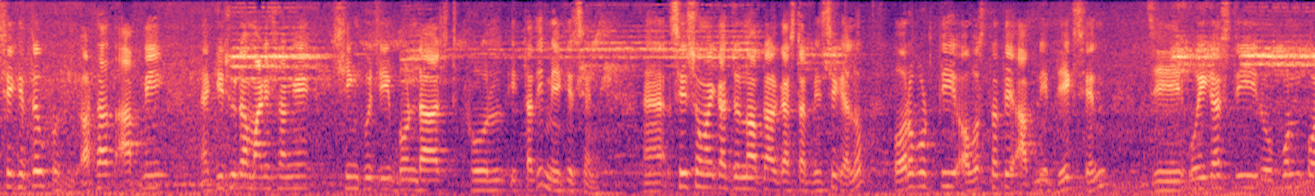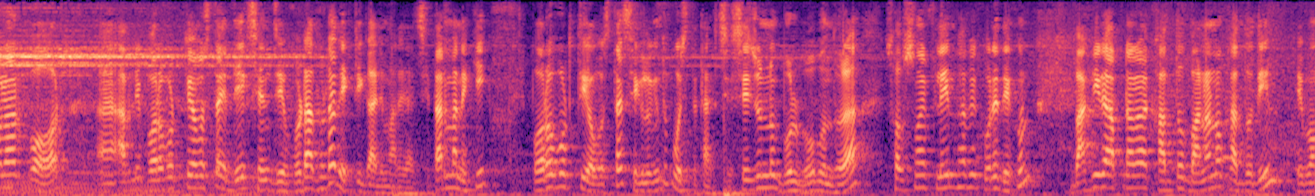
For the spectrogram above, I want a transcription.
সেক্ষেত্রেও ক্ষতি। অর্থাৎ আপনি কিছুটা মাটির সঙ্গে শিংকুচি, বন্ডাস্ট, খোল ইত্যাদি মেখেছেন। সেই সময়কার জন্য আপনার গাছটা বেঁচে গেল। পরবর্তী অবস্থাতে আপনি দেখছেন যে ওই গাছটি রোপণ করার পর আপনি পরবর্তী অবস্থায় দেখছেন যে হঠাৎ হঠাৎ একটি গাছ মারা যাচ্ছে। তার মানে কি? পরবর্তী অবস্থায় সেগুলো কিন্তু পচতে থাকছে। সেই জন্য বলব বন্ধুরা, সবসময় প্লেনভাবে করে দেখুন। বাকিরা আপনারা খাদ্য বানানো খাদ্য দিন এবং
